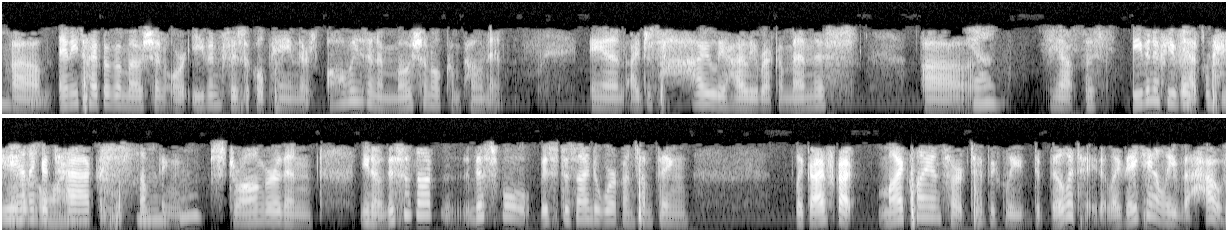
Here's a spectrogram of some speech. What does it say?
Mm-hmm. Um, any type of emotion or even physical pain, there's always an emotional component. And I just highly, highly recommend this. Uh, yeah. Yeah. Even if you've it's had panic attacks, one. something mm-hmm. stronger than, you know, this is not, this will, it's designed to work on something, like I've got my clients are typically debilitated. Like they can't leave the house.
